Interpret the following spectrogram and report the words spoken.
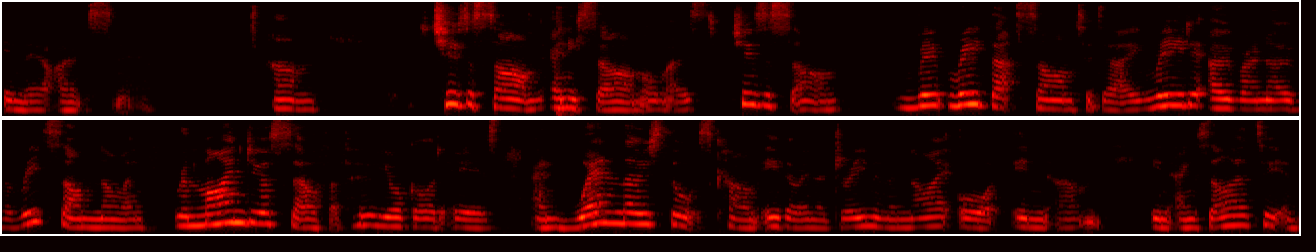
in their own snare. Um, choose a psalm, any psalm almost. Choose a psalm Re- read that psalm today. Read it over and over. Read Psalm 9. Remind yourself of who your God is. And when those thoughts come, either in a dream in the night or in, um, in anxiety and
